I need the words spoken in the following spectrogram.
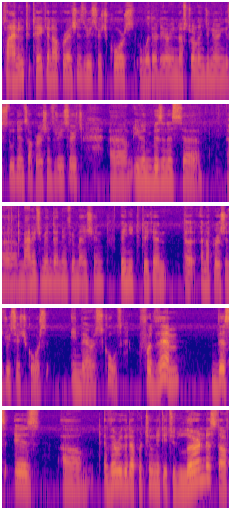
planning to take an operations research course, whether they are industrial engineering students, operations research, um, even business uh, uh, management and information, they need to take an uh, an operations research course in their schools. For them, this is um, a very good opportunity to learn the stuff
